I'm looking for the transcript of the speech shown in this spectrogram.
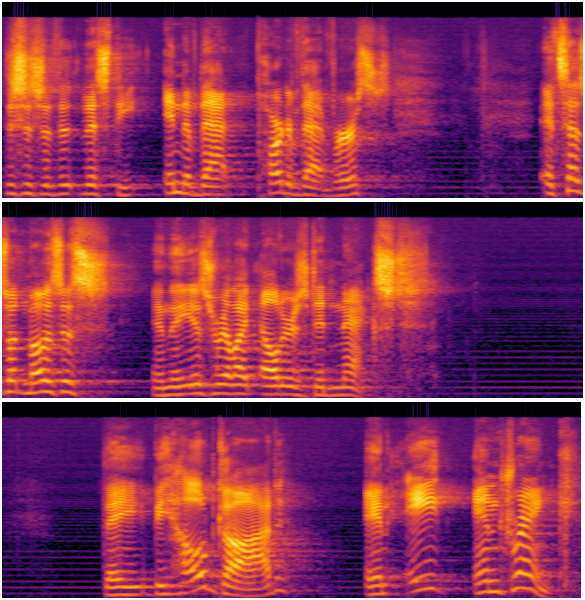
this is this the end of that part of that verse. It says what Moses and the Israelite elders did next. They beheld God and ate and drank.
